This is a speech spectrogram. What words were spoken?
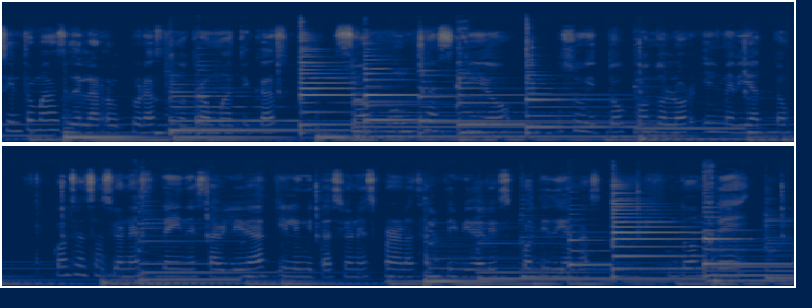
Síntomas de las rupturas no traumáticas son un chasquido súbito con dolor inmediato, con sensaciones de inestabilidad y limitaciones para las actividades cotidianas, donde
